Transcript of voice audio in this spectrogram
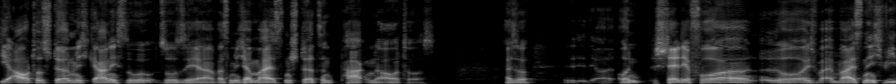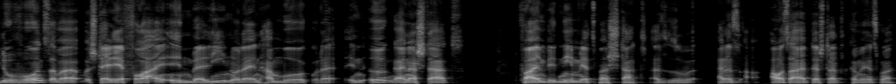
die Autos stören mich gar nicht so, so sehr. Was mich am meisten stört, sind parkende Autos. Also und stell dir vor, so, ich weiß nicht, wie du wohnst, aber stell dir vor, in Berlin oder in Hamburg oder in irgendeiner Stadt, vor allem, wir nehmen jetzt mal Stadt, also so alles außerhalb der Stadt können wir jetzt mal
